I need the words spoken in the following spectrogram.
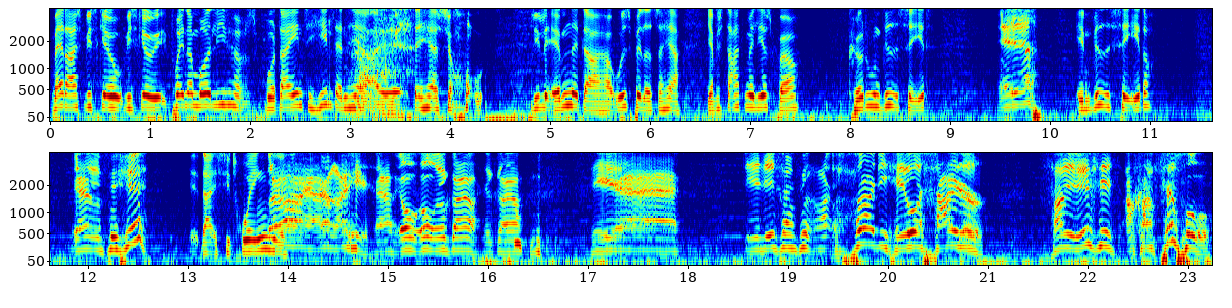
Mad Ice, vi skal, jo, vi skal jo på en eller anden måde lige have spurgt dig ind til hele den her, øh, det her sjov lille emne, der har udspillet sig her. Jeg vil starte med lige at spørge, kører du en hvid C1? Ja, En hvid C1'er? ja, ja, Nej, Citroën. ja, ja, det er rigtigt. Ja, jo, jo, det gør jeg, det gør jeg. Det er... Det er det, som pirat... Hør, de hæver sejlet. Så er det vigtigt at komme tæt på.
